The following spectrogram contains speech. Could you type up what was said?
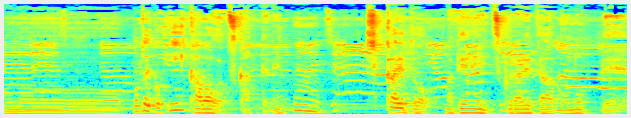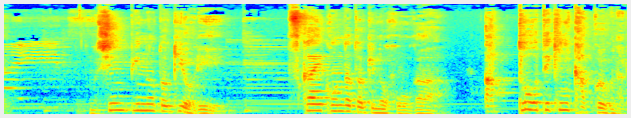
あのー本当にこういい革を使ってねうん。しっかりと、まあ、丁寧に作られたものって新品の時より使い込んだ時の方が圧倒的にかっこよくなる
